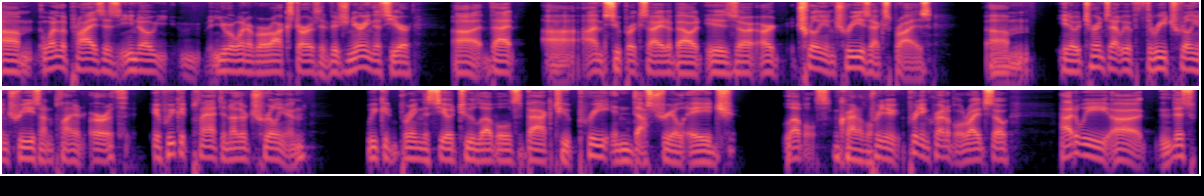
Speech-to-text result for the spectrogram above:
Um, one of the prizes, you know, you were one of our rock stars at Visioneering this year. Uh, that uh, I'm super excited about is our, our Trillion Trees X Prize. Um, you know, it turns out we have three trillion trees on planet Earth. If we could plant another trillion, we could bring the CO2 levels back to pre-industrial age levels incredible? pretty pretty incredible, right? So, how do we? Uh, this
